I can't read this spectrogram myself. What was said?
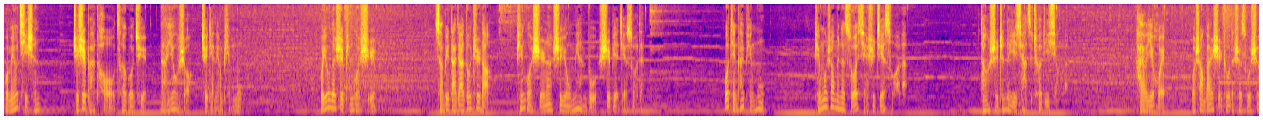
我没有起身，只是把头侧过去，拿右手去点亮屏幕。我用的是苹果十，想必大家都知道，苹果十呢是用面部识别解锁的。我点开屏幕，屏幕上面的锁显示解锁了。当时真的一下子彻底醒了。还有一回，我上班时住的是宿舍，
